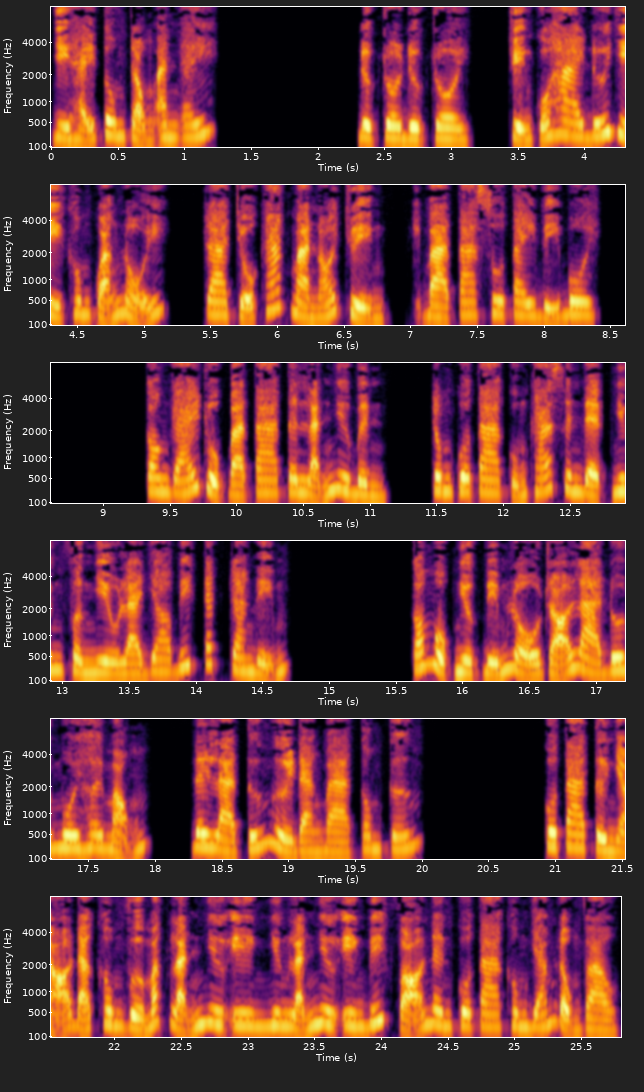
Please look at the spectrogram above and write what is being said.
dì hãy tôn trọng anh ấy. Được rồi được rồi, chuyện của hai đứa gì không quản nổi, ra chỗ khác mà nói chuyện, bà ta xua tay bỉ bôi. Con gái ruột bà ta tên Lãnh Như Bình, trông cô ta cũng khá xinh đẹp nhưng phần nhiều là do biết cách trang điểm. Có một nhược điểm lộ rõ là đôi môi hơi mỏng, đây là tướng người đàn bà công cớn. Cô ta từ nhỏ đã không vừa mắt Lãnh Như Yên nhưng Lãnh Như Yên biết võ nên cô ta không dám động vào,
